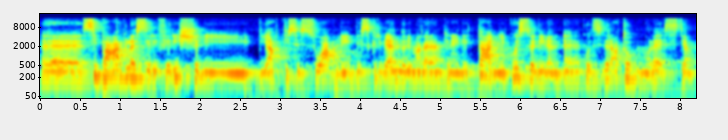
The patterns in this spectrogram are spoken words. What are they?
eh, si parla e si riferisce di, di, atti sessuali, descrivendoli magari anche nei dettagli, questo è, diven- è considerato molestia.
